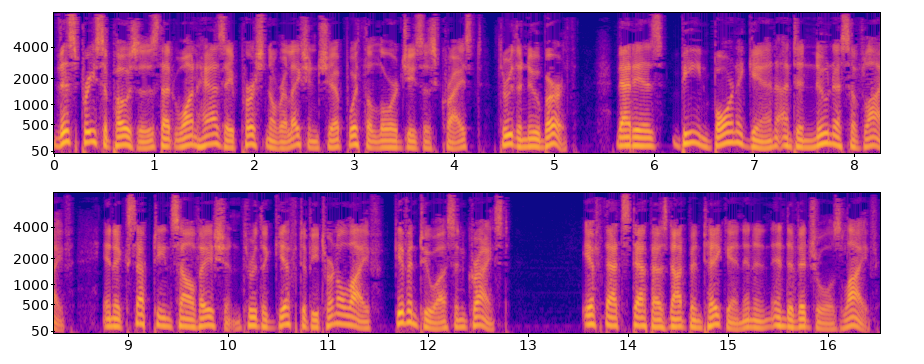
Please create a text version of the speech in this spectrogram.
This presupposes that one has a personal relationship with the Lord Jesus Christ through the new birth. That is, being born again unto newness of life in accepting salvation through the gift of eternal life given to us in Christ. If that step has not been taken in an individual's life,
